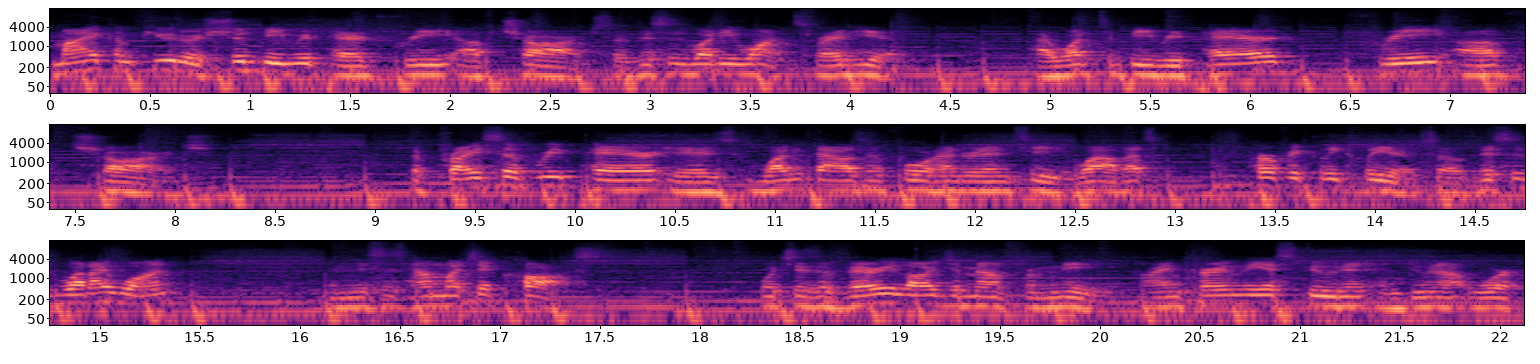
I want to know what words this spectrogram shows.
my computer should be repaired free of charge. So this is what he wants right here. I want to be repaired free of charge. The price of repair is 1,400 NT. Wow, that's perfectly clear. So this is what I want, and this is how much it costs, which is a very large amount for me. I am currently a student and do not work.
